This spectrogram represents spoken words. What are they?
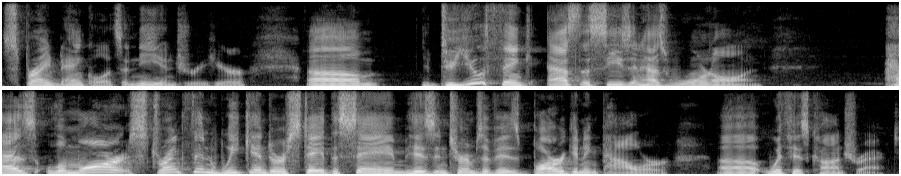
sprained ankle; it's a knee injury here. Um, do you think, as the season has worn on, has Lamar strengthened, weakened, or stayed the same? His in terms of his bargaining power uh, with his contract.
